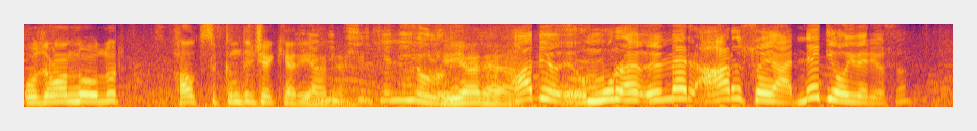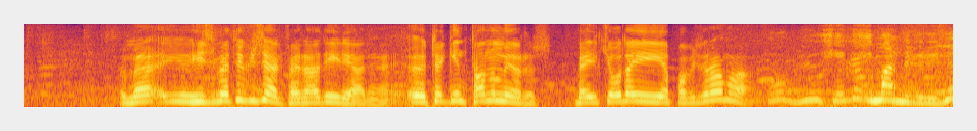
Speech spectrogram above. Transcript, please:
o zaman ne olur? Halk sıkıntı çeker yani. Kendi pişir kendi iyi olur. Yani. Abi Mur- Ömer Arısoy'a ne diye oy veriyorsun? Ömer hizmeti güzel, fena değil yani. Ötekini tanımıyoruz. Belki o da iyi yapabilir ama O Büyükşehir'de imar müdürüydü.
